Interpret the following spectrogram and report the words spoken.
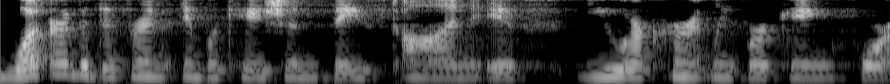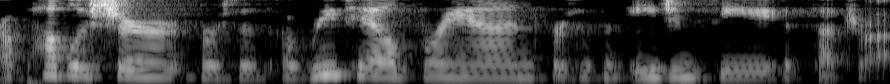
what are the different implications based on if you are currently working for a publisher versus a retail brand versus an agency etc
